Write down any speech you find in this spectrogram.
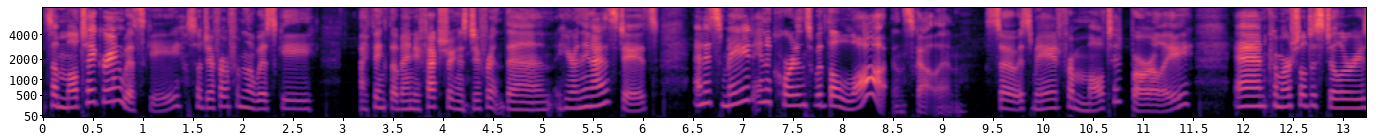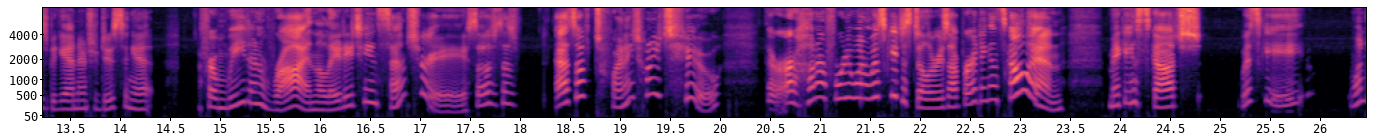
It's a multi-grain whiskey, so different from the whiskey. I think the manufacturing is different than here in the United States, and it's made in accordance with the law in Scotland. So it's made from malted barley, and commercial distilleries began introducing it from wheat and rye in the late 18th century. So as of 2022, there are 141 whiskey distilleries operating in Scotland, making Scotch whiskey one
